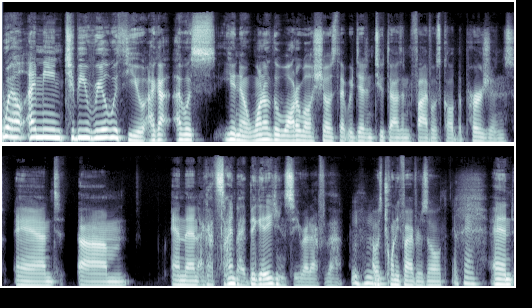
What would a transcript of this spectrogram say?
Well, I mean, to be real with you, I got I was, you know, one of the Waterwell shows that we did in 2005 was called The Persians, and um, and then I got signed by a big agency right after that. Mhm. I was 25 years old, okay. and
